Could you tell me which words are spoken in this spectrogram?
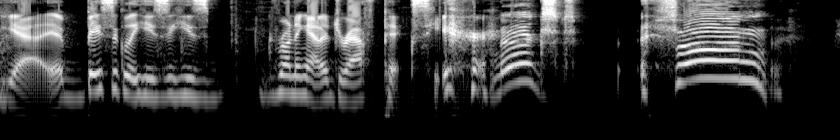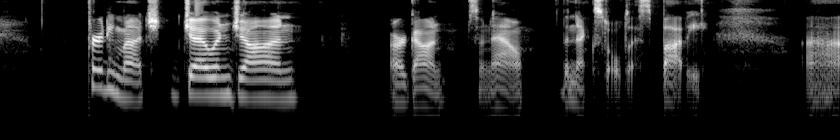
mean, yeah, basically he's he's running out of draft picks here. Next, son. pretty much Joe and John are gone. So now the next oldest, Bobby. Uh,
